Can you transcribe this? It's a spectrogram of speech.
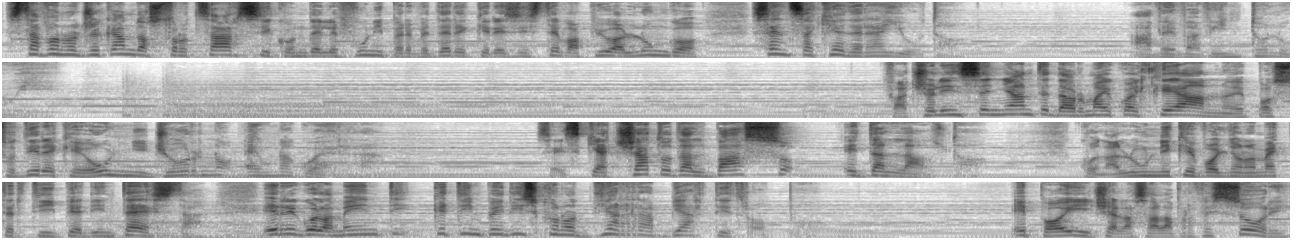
Stavano giocando a strozzarsi con delle funi per vedere chi resisteva più a lungo senza chiedere aiuto. Aveva vinto lui. Faccio l'insegnante da ormai qualche anno e posso dire che ogni giorno è una guerra. Sei schiacciato dal basso e dall'alto, con alunni che vogliono metterti i piedi in testa e regolamenti che ti impediscono di arrabbiarti troppo. E poi c'è la sala professori,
